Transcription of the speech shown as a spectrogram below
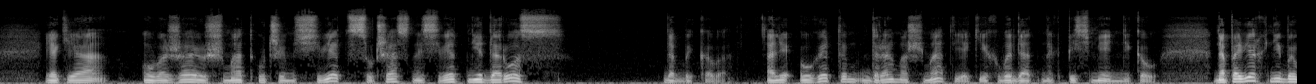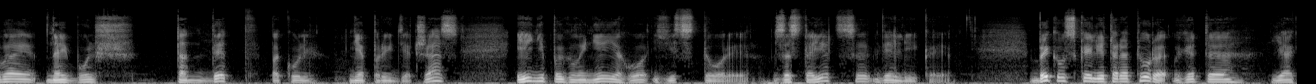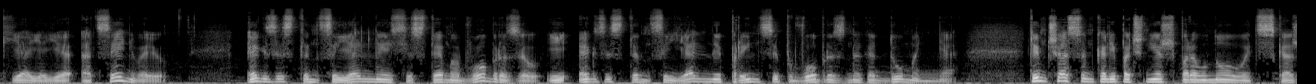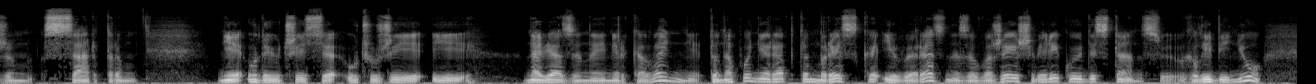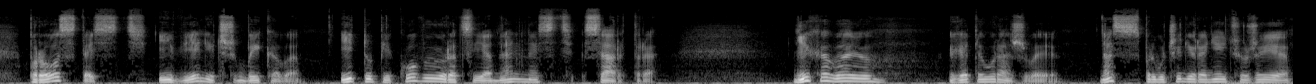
як я уважаю шмат у чым свет сучасны свет не дарос да быкова але ў гэтым драма шмат якіх выдатных пісьменнікаў. На паверхні бывае найбольш тандет пакуль не прыйдзе час і не паглыне яго гісторыя. Застаецца вялікая. Быкаўская літаратура гэта як я яе ацэньваю экзістэнцыяльная сістэма вобразаў і экзістэнцыяльны прынцып вобразнага думання. Тым часам калі пачнеш параўноўваць скажем з сартрам не удаючыся ў чужыя і навязаныя меркаванні то на фоне раптам рэзка і выразна заўважаеш вялікую дыстанцыю глыбіню простасць і веліч быкова і тупіковую рацыянальнасць сартра. Не хаваю гэта ўражвае. Нас прывучылі раней чужыя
